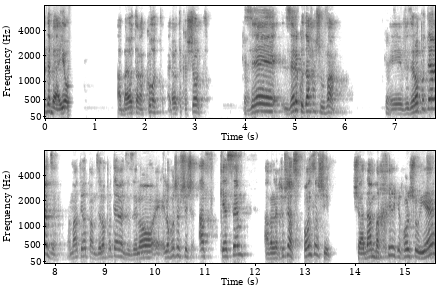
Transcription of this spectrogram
את הבעיות, הבעיות הרכות, הבעיות הקשות, כן. זה, זה נקודה חשובה. כן. אה, וזה לא פותר את זה. אמרתי עוד פעם, זה לא פותר את זה. זה לא... אני לא חושב שיש אף קסם, אבל אני חושב שהספונסר שיפ, שאדם בכיר ככל שהוא יהיה,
